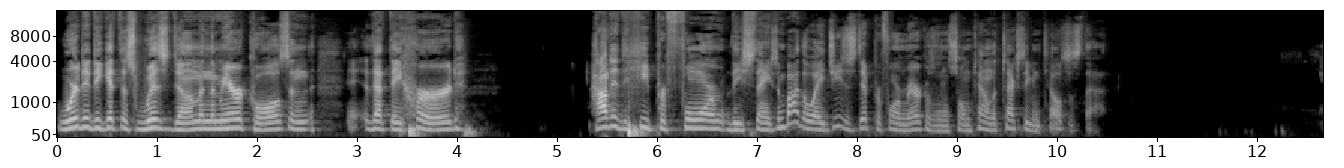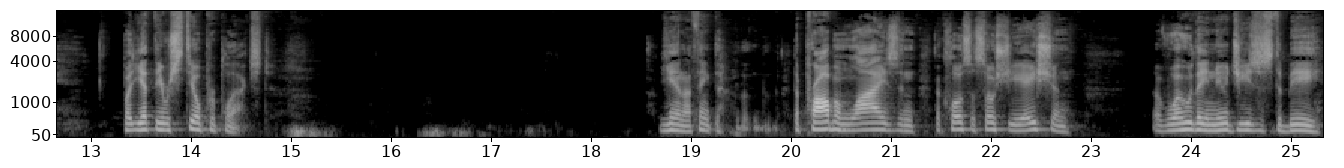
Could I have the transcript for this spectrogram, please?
Where did he get this wisdom and the miracles and eh, that they heard? How did he perform these things? And by the way, Jesus did perform miracles in his hometown. The text even tells us that. But yet they were still perplexed. Again, I think the, the problem lies in the close association of who they knew Jesus to be.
